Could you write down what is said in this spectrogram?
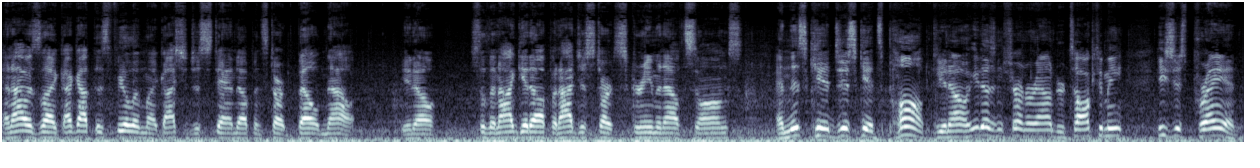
And I was like, I got this feeling like I should just stand up and start belting out, you know. So then I get up and I just start screaming out songs. And this kid just gets pumped, you know. He doesn't turn around or talk to me. He's just praying.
